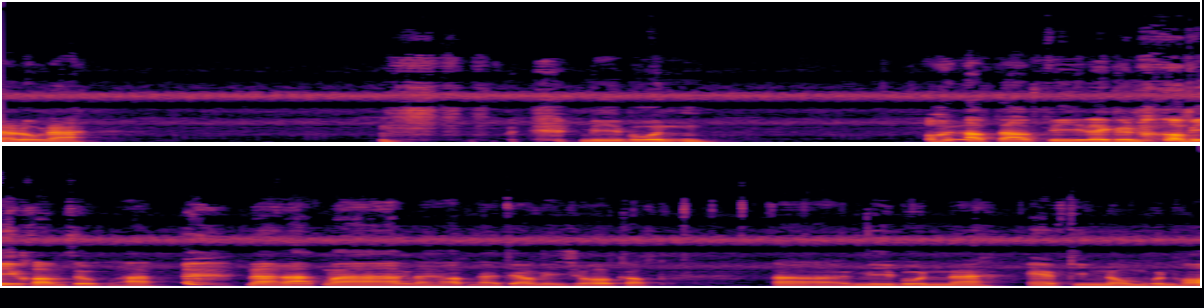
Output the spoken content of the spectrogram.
นะลูกนะ มีบุญโอ้ยหลับตาปีเลยคุณพ่อมีความสุขมากน่ารักมากนะครับนะเจ้ามีโชคกับเอ่อมีบุญนะแอบกินนมคุณพ่อ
